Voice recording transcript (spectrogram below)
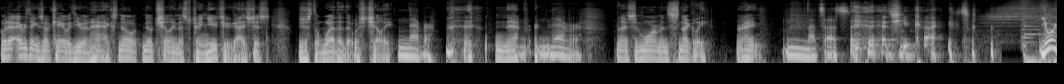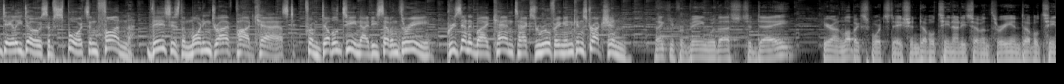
Well, everything's okay with you and Hacks. No, no chilliness between you two guys. Just, just the weather that was chilly. never, Never never. nice and warm and snuggly, right? Mm, that's us. That's you guys. Your daily dose of sports and fun. This is the Morning Drive Podcast from Double T 97.3, presented by Cantex Roofing and Construction. Thank you for being with us today. here on Lubbock Sports Station, Double T 97.3 and Double T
